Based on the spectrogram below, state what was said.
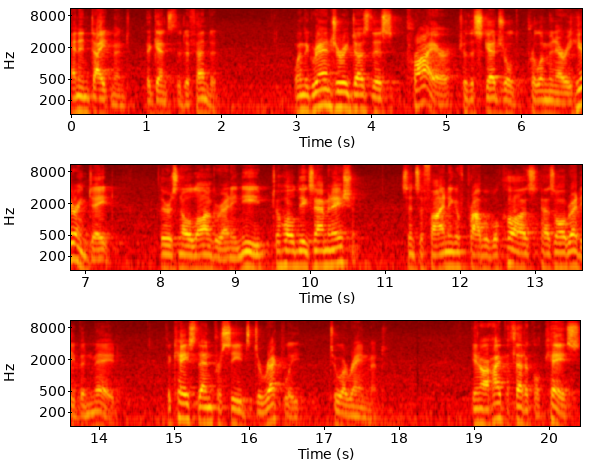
an indictment against the defendant. When the grand jury does this prior to the scheduled preliminary hearing date, there is no longer any need to hold the examination, since a finding of probable cause has already been made. The case then proceeds directly to arraignment. In our hypothetical case,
